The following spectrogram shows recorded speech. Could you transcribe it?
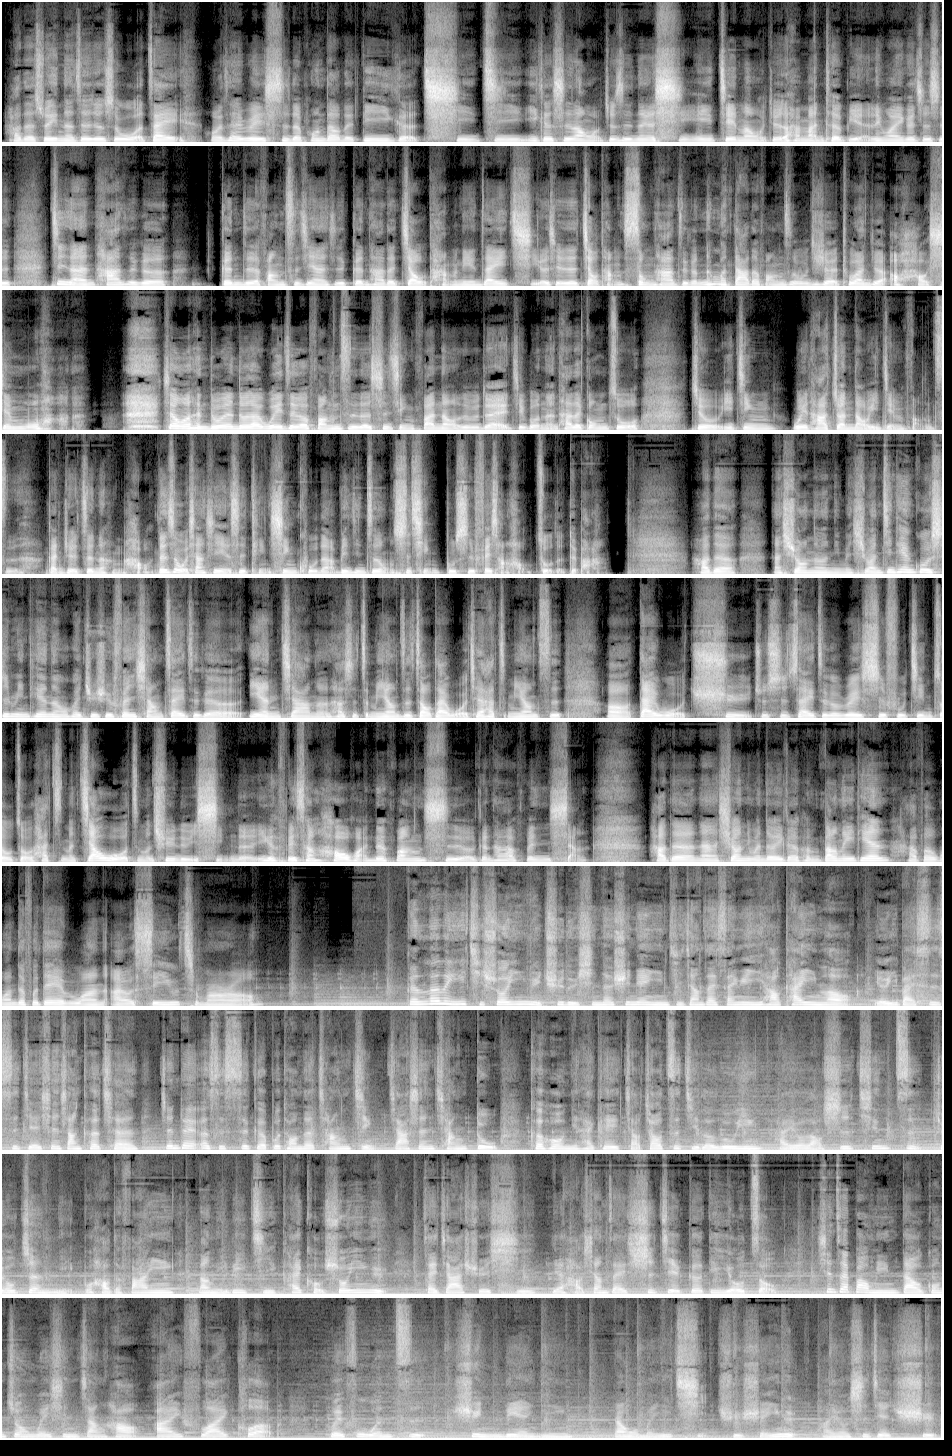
好的，所以呢，这就是我在我在瑞士的碰到的第一个奇迹。一个是让我就是那个洗衣间让我觉得还蛮特别，另外一个就是既然他这个跟这个房子竟然是跟他的教堂连在一起，而且是教堂送他这个那么大的房子，我就觉得突然觉得哦，好羡慕。像我很多人都在为这个房子的事情烦恼，对不对？结果呢，他的工作就已经为他赚到一间房子，感觉真的很好。但是我相信也是挺辛苦的，毕竟这种事情不是非常好做的，对吧？好的，那希望呢你们喜欢今天的故事。明天呢我会继续分享，在这个燕家呢他是怎么样子招待我，而且他怎么样子呃带我去，就是在这个瑞士附近走走，他怎么教我怎么去旅行的一个非常好玩的方式，跟他分享。好的，那希望你们都有一个很棒的一天。Have a wonderful day, everyone. I'll see you tomorrow. 跟 Lily 一起说英语去旅行的训练营即将在三月一号开营了，有一百四十四节线上课程，针对二十四个不同的场景加深强度。课后你还可以教教自己的录音，还有老师亲自纠正你不好的发音，让你立即开口说英语。在家学习也好像在世界各地游走。现在报名到公众微信账号 i fly club，回复文字。训练营，让我们一起去学英语，环游世界去。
